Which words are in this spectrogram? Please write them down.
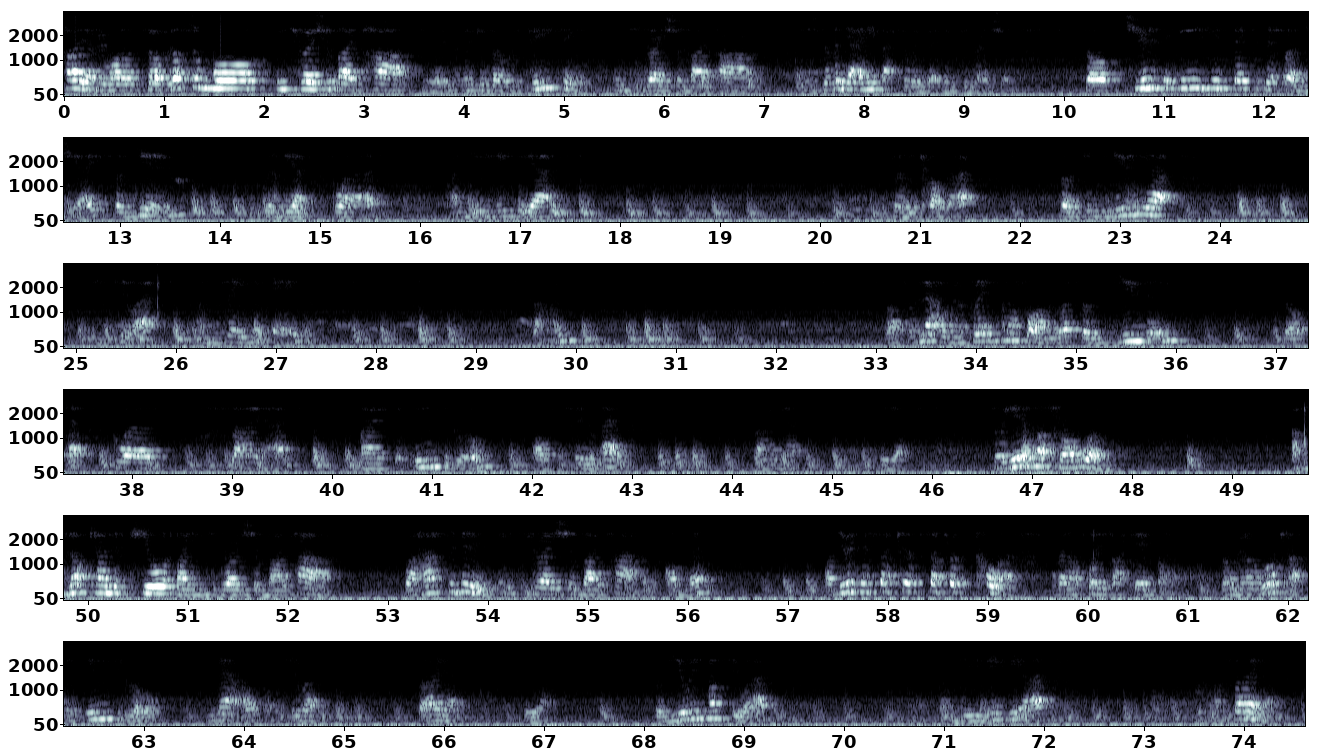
Hi everyone, so we've got some more integration by parts to do, and this is a repeated integration by parts. It just doesn't get any better with bit of integration. So choose the easiest bit to differentiate, so u is going to be x squared, and dv dx is going to be cos x. So du dx is 2x, and v is sine. Right, so now I'm going to put it into my formula. So uv, so x squared sine x minus the integral of 2x sine x dx. So here's my problem. I've not kind of cured my integration by parts. So I have to do integration by parts on this. I'll do it in a separate, separate colour and then I'll put it back in. So I'm going to look at the integral now of 2x sine x dx. So u is my 2x and dv dx is my sine x.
